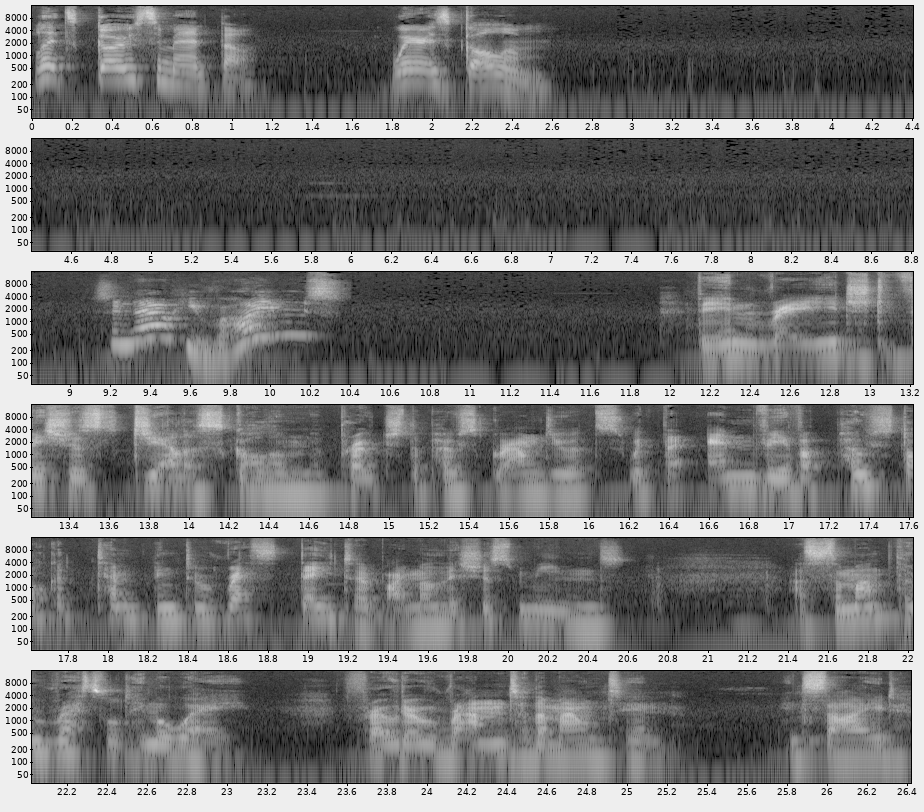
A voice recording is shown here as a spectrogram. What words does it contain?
Let's go, Samantha. Where is Gollum? So now he rhymes? The enraged, vicious, jealous Gollum approached the postgraduates with the envy of a postdoc attempting to wrest data by malicious means. As Samantha wrestled him away, Frodo ran to the mountain. Inside,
